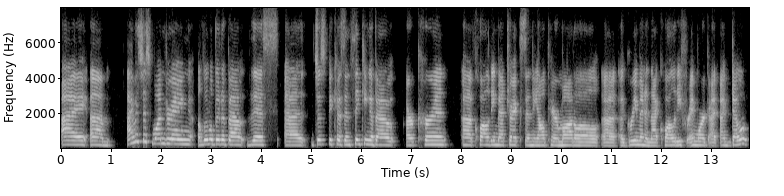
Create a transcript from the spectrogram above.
I um, I was just wondering a little bit about this, uh, just because in thinking about our current uh, quality metrics and the all-payer model uh, agreement and that quality framework, I, I don't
